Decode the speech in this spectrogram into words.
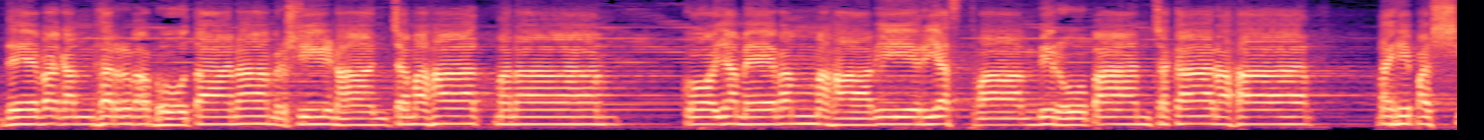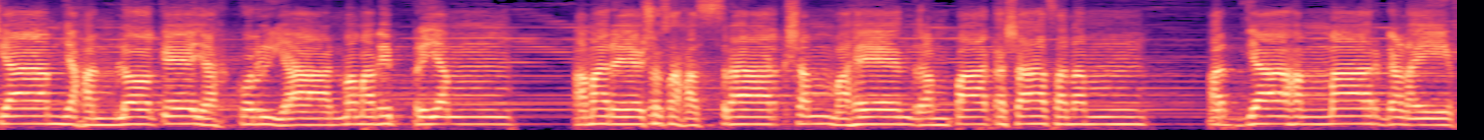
देवगन्धर्वभूतानाम् ऋषीणाम् च महात्मना कोऽयमेवम् महावीर्यस्त्वाम् विरूपाम् चकारः न हि पश्याम्यहम् लोके यः कुर्यान्मम विप्रियम्। अमरेषु सहस्राक्षम् महेन्द्रम् पाकशासनम्। अद्याहम् मार्गणैः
